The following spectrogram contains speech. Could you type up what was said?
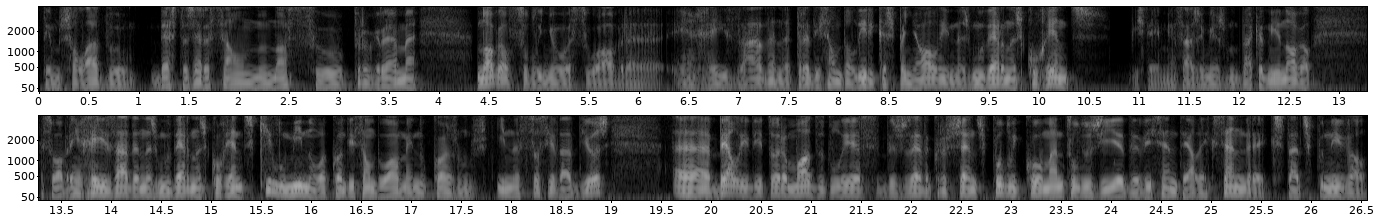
Temos falado desta geração no nosso programa. Nobel sublinhou a sua obra enraizada na tradição da lírica espanhola e nas modernas correntes. Isto é a mensagem mesmo da Academia Nobel. A sua obra enraizada nas modernas correntes que iluminam a condição do homem no cosmos e na sociedade de hoje. A bela editora Modo de Ler de José de Cruz Santos publicou uma antologia de Vicente Alexandre, que está disponível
